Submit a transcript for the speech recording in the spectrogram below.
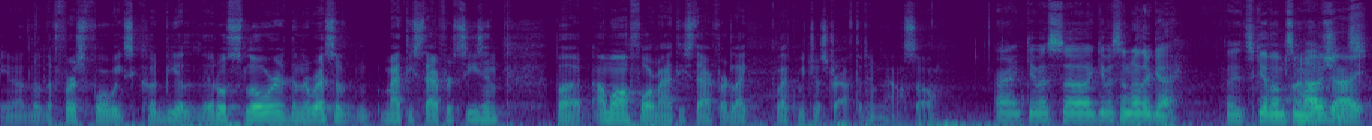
you know the, the first four weeks could be a little slower than the rest of Matthew Stafford's season, but I'm all for Matthew Stafford like like we just drafted him now. So, all right, give us uh, give us another guy. Let's give him some another options. Guy,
